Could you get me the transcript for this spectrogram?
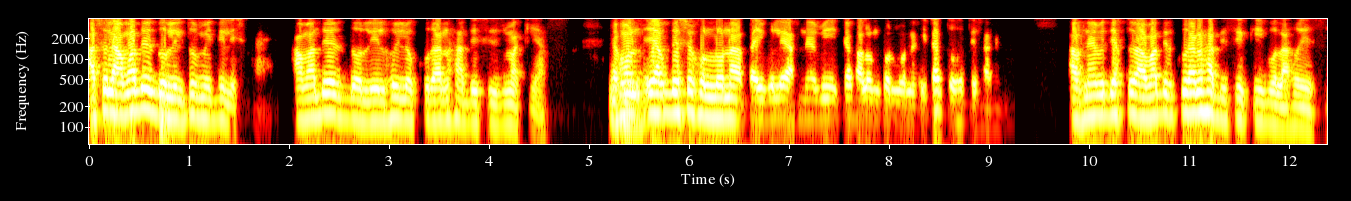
আসলে আমাদের দলিল তো মিডিল ইস্ট নাই। আমাদের দলিল হইল কোরআন হাদিস ইজমা কিয়াস। এখন এক দেশে হলো না তাই বলে আপনি আমি এটা পালন করব না এটা তো হতে পারে না। আপনি আমি দেখতে আমাদের কোরআন হাদিসে কি বলা হয়েছে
